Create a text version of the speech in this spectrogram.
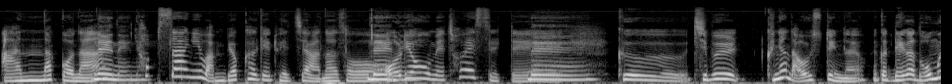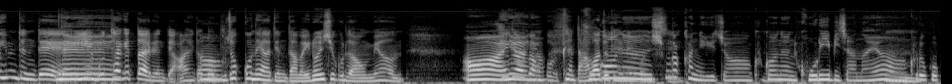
안 났거나 네네네. 협상이 완벽하게 되지 않아서 네네. 어려움에 처했을 때 네. 그 집을 그냥 나올 수도 있나요? 그러니까 내가 너무 힘든데 네. 일 못하겠다 이랬는데 아니다 너 어. 무조건 해야 된다 막 이런 식으로 나오면 어, 아니요, 해결 아니요. 방법 그냥 나와도 되는 그거는 건지. 심각한 일이죠. 그거는 고립이잖아요. 음. 그리고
